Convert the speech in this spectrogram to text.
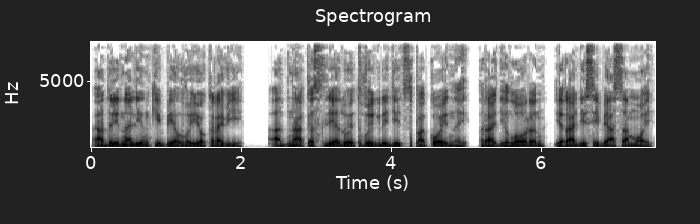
Адреналин кипел в ее крови. Однако следует выглядеть спокойной ради Лорен и ради себя самой.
